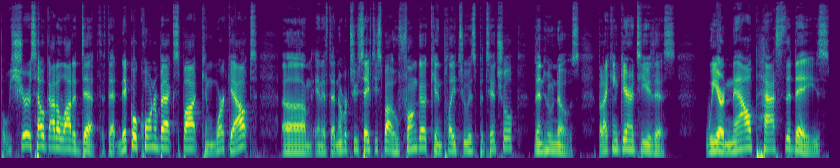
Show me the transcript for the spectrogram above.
but we sure as hell got a lot of depth. If that nickel cornerback spot can work out, um, and if that number two safety spot, Hufanga, can play to his potential, then who knows? But I can guarantee you this we are now past the days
